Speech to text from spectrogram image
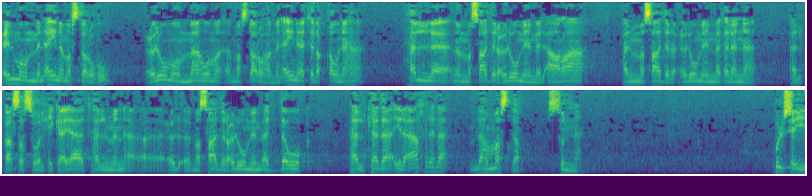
علمهم من أين مصدره؟ علومهم ما هو مصدرها؟ من أين يتلقونها؟ هل من مصادر علومهم الآراء؟ هل من مصادر علومهم مثلا القصص والحكايات؟ هل من مصادر علومهم الذوق؟ هل كذا إلى آخره؟ لا لهم مصدر السنة كل شيء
